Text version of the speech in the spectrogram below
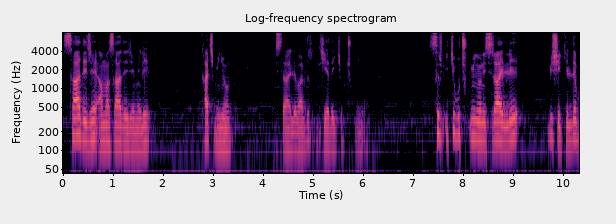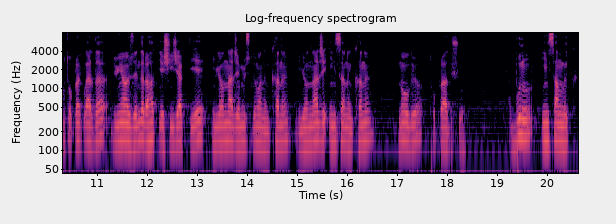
sadece ama sadece Meli kaç milyon İsrailli vardır? 2 ya da 2,5 milyon. Sırf 2,5 milyon İsrailli bir şekilde bu topraklarda dünya üzerinde rahat yaşayacak diye milyonlarca Müslümanın kanı, milyonlarca insanın kanı ne oluyor? Toprağa düşüyor. Bunu insanlık,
